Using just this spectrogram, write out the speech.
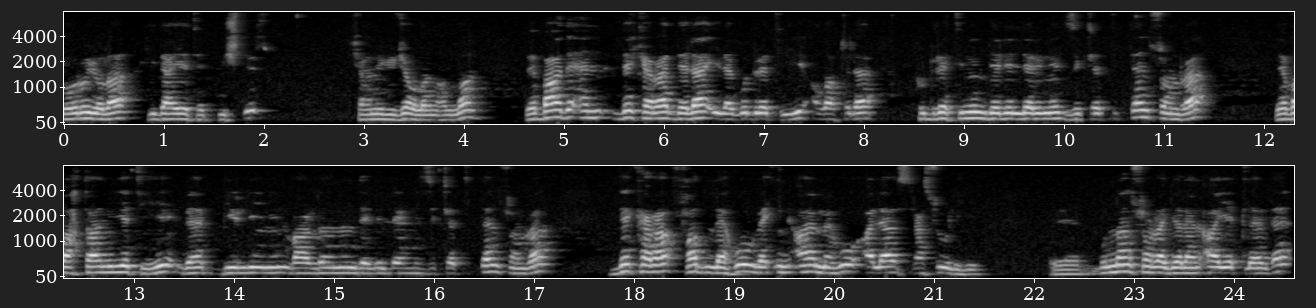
doğru yola hidayet etmiştir. Şanı yüce olan Allah ve bade en zekera dela ile kudretihi Allah Teala kudretinin delillerini zikrettikten sonra ve vahdaniyetihi ve birliğinin varlığının delillerini zikrettikten sonra zekara fadlehu ve in'amehu ala rasulihi. Ee, bundan sonra gelen ayetlerde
